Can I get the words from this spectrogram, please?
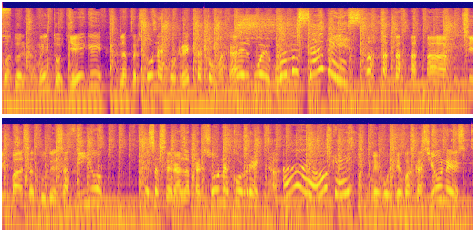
Cuando el momento llegue, la persona correcta tomará el huevo. ¿Cómo sabes? si pasa tu desafío, esa será la persona correcta. Ah, ok. Me voy de vacaciones.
